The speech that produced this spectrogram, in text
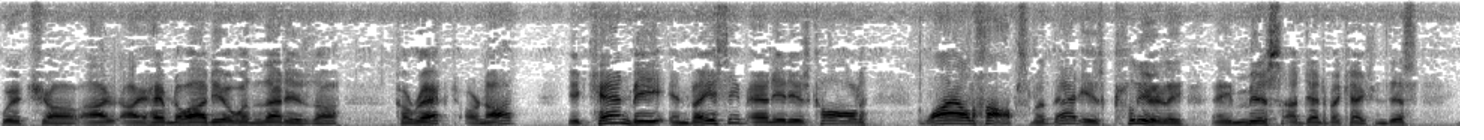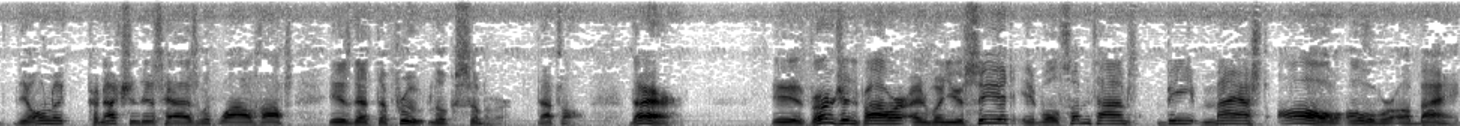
which uh, I, I, have no idea whether that is uh, correct or not. It can be invasive and it is called wild hops, but that is clearly a misidentification. This, the only connection this has with wild hops is that the fruit looks similar. That's all. There. Is Virgin's Bower, and when you see it, it will sometimes be massed all over a bank,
